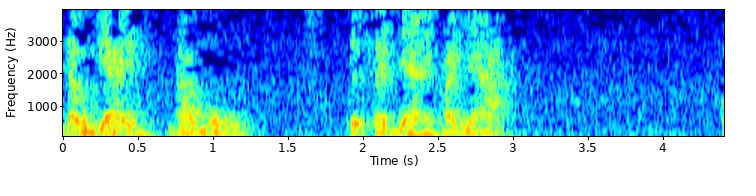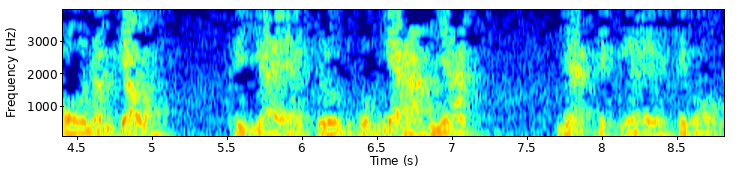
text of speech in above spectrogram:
đóng vai đầu mụ tức là vai bà già. Còn Nam Châu thì dạy ở trường quốc gia âm nhạc và kịch nghệ ở Sài Gòn.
